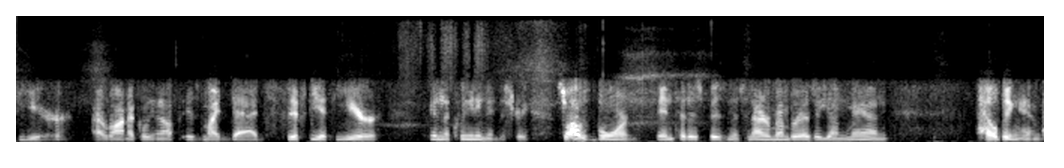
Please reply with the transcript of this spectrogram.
year, ironically enough, is my dad's 50th year in the cleaning industry. So I was born into this business, and I remember as a young man helping him.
